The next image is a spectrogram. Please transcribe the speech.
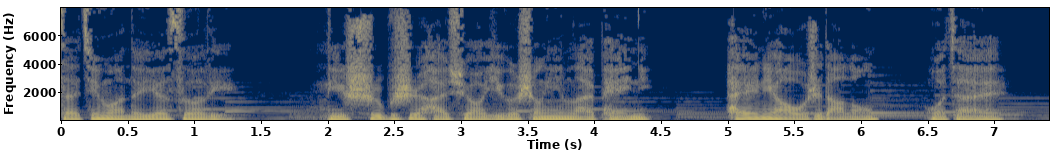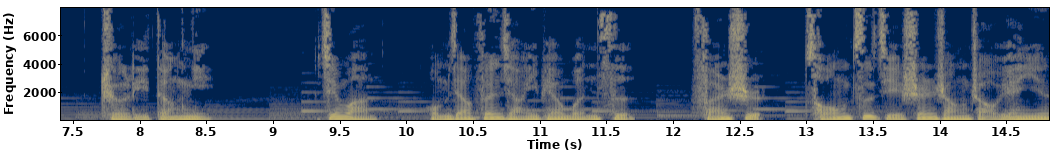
在今晚的夜色里，你是不是还需要一个声音来陪你？嘿，你好，我是大龙，我在这里等你。今晚我们将分享一篇文字：凡事从自己身上找原因，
